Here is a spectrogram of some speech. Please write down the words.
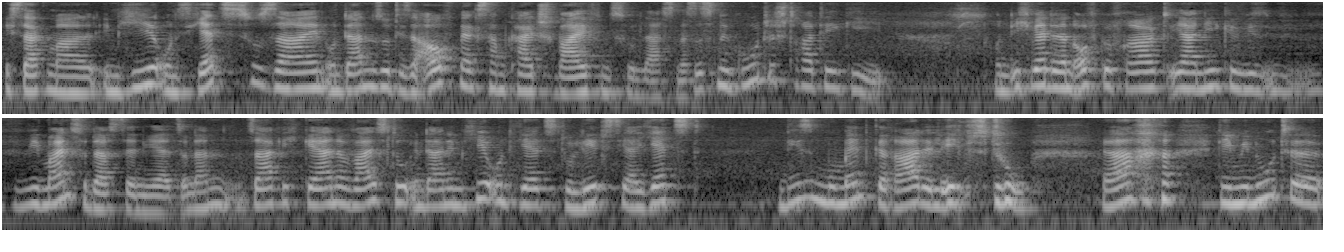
ich sag mal, im Hier und Jetzt zu sein und dann so diese Aufmerksamkeit schweifen zu lassen. Das ist eine gute Strategie. Und ich werde dann oft gefragt, ja, Nike, wie, wie meinst du das denn jetzt? Und dann sage ich gerne, weißt du, in deinem Hier und Jetzt, du lebst ja jetzt. In diesem Moment gerade lebst du. Ja, die Minute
